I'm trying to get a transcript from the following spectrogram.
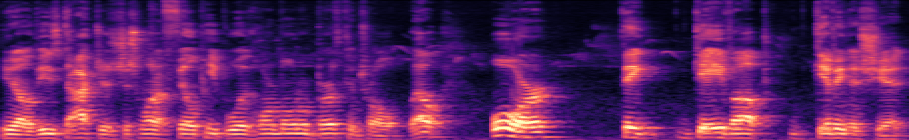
you know, these doctors just want to fill people with hormonal birth control. Well, or they gave up giving a shit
